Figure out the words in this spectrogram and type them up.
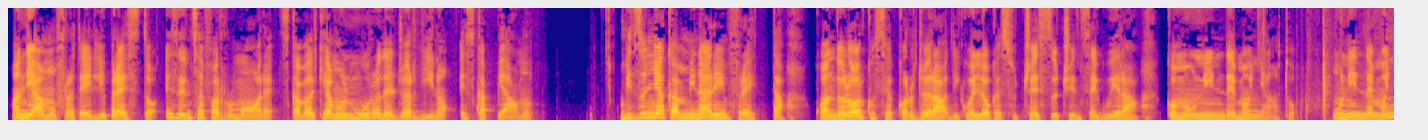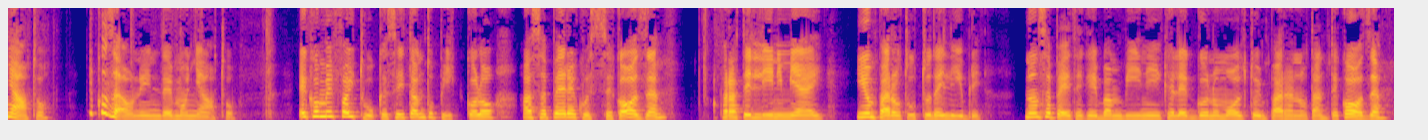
Andiamo, fratelli, presto e senza far rumore, scavalchiamo il muro del giardino e scappiamo. Bisogna camminare in fretta. Quando l'orco si accorgerà di quello che è successo, ci inseguirà come un indemoniato. Un indemoniato? E cos'è un indemoniato? E come fai tu, che sei tanto piccolo, a sapere queste cose? Fratellini miei, io imparo tutto dai libri. Non sapete che i bambini che leggono molto imparano tante cose?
